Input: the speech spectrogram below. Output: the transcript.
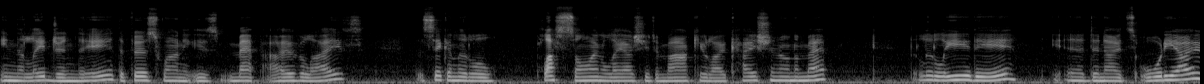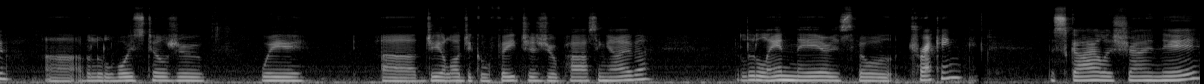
in the legend there. The first one is map overlays. The second little plus sign allows you to mark your location on a map. The little ear there uh, denotes audio. Uh, the little voice tells you where uh, geological features you're passing over. The little N there is for tracking. The scale is shown there.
